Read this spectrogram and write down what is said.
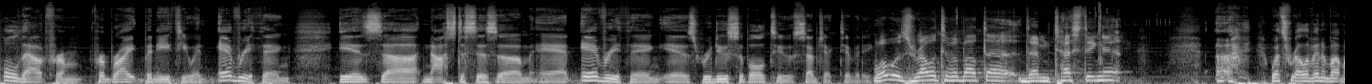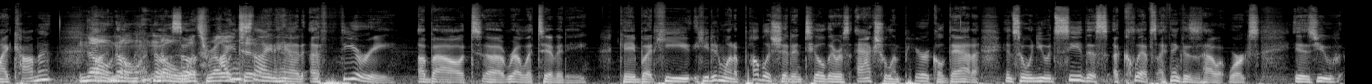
pulled out from from right beneath you, and everything is uh, Gnosticism, and everything is reducible to subjectivity. What was relative about the them testing it? What's relevant about my comment? No, no, no, So what's relative- Einstein had a theory about uh, relativity. Okay, but he he didn't want to publish it until there was actual empirical data. And so when you would see this eclipse, I think this is how it works: is you,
